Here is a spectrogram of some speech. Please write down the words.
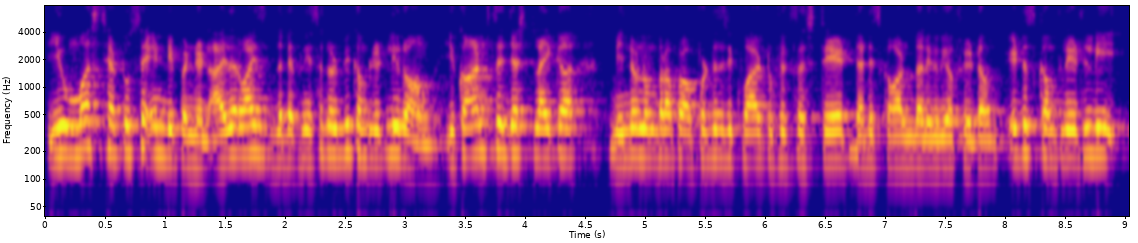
you must have to say independent. Otherwise the definition will be completely wrong. You can't say just like a minimum number of properties required to fix a state that is called the degree of freedom. It is completely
